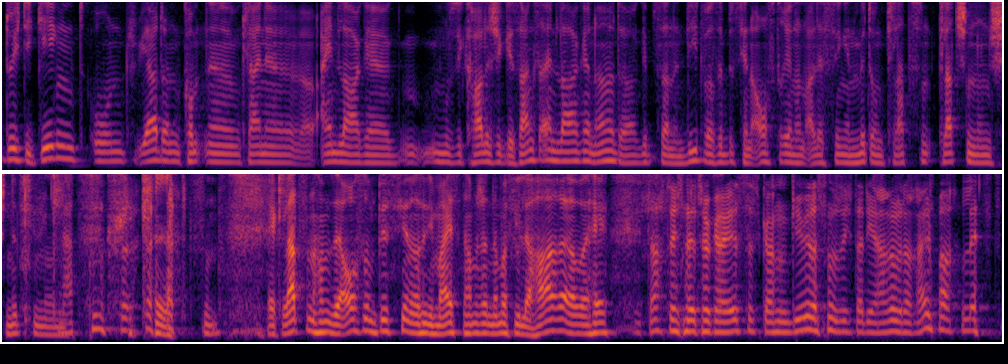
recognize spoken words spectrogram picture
durch die Gegend und ja, dann kommt eine kleine Einlage, musikalische Gesangseinlage. Ne? Da gibt es dann ein Lied, was sie ein bisschen aufdrehen und alle singen mit und klatschen, klatschen und schnipsen und Glatzen. Klatzen. Ja, Klatzen haben sie auch so ein bisschen. Also die meisten haben schon immer viele Haare, aber hey, Ich dachte, in der Türkei ist das gang und gäbe, dass man sich da die Haare wieder reinmachen lässt.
